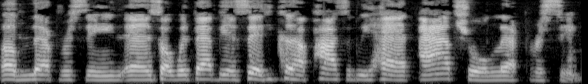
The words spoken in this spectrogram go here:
of leprosy. And so with that being said, he could have possibly had actual leprosy.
